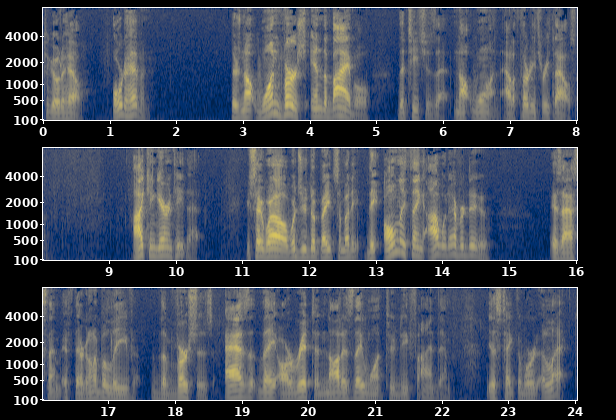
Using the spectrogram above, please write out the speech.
to go to hell or to heaven. There's not one verse in the Bible that teaches that. Not one out of 33,000. I can guarantee that. You say, well, would you debate somebody? The only thing I would ever do is ask them if they're going to believe the verses as they are written, not as they want to define them. Just take the word elect.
